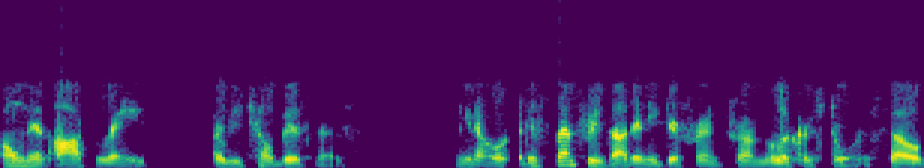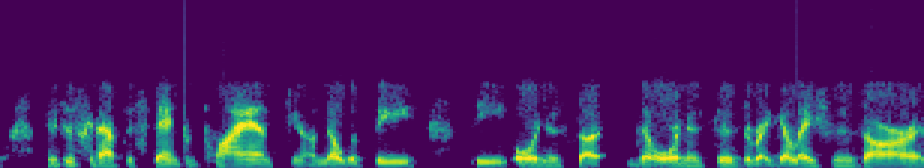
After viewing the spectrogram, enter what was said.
own and operate a retail business. You know, a dispensary is not any different from the liquor store. So they're just going to have to stay in compliance, you know, know what the the ordinance, uh, the ordinances, the regulations are.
